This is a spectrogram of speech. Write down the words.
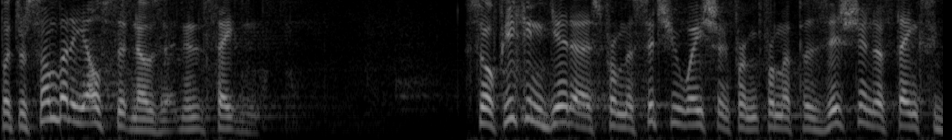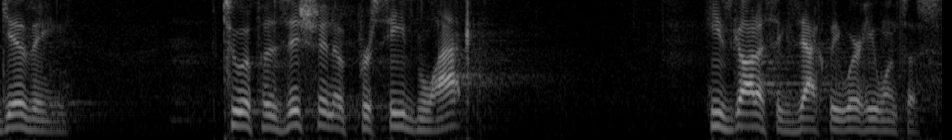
But there's somebody else that knows it, and it's Satan. So if he can get us from a situation, from, from a position of thanksgiving to a position of perceived lack, he's got us exactly where he wants us.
